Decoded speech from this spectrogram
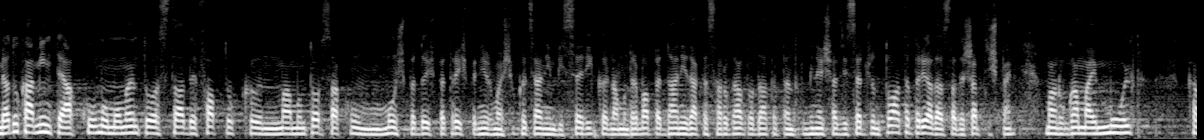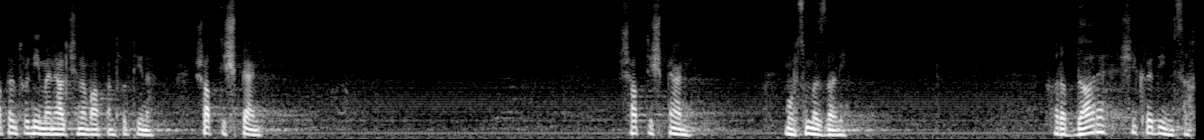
Mi-aduc aminte acum, în momentul ăsta, de faptul când m-am întors acum 11, 12, 13, nici mai știu câți ani în biserică, l-am întrebat pe Dani dacă s-a rugat vreodată pentru mine și a zis, Sergiu, în toată perioada asta de 17 ani m-am rugat mai mult ca pentru nimeni altcineva pentru tine. 17 ani. 17 ani. Mulțumesc, Dani. Răbdare și credință.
